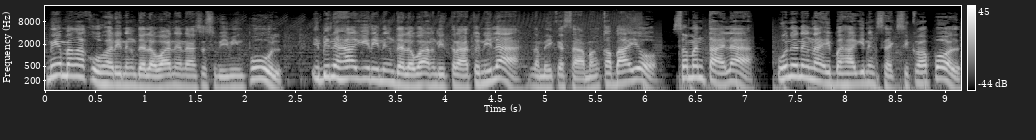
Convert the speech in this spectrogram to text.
May mga kuha rin ng dalawa na nasa swimming pool. Ibinahagi rin ng dalawa ang litrato nila na may kasamang kabayo. Samantala, Una nang naibahagi ng sexy couple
